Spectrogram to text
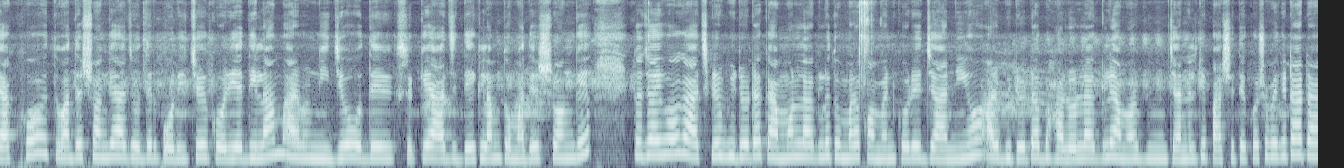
দেখো, তোমাদের সঙ্গে আজ ওদের পরিচয় করিয়ে দিলাম আর নিজেও ওদেরকে আজ দেখলাম তোমাদের সঙ্গে। তো যাই হোক, আজকের ভিডিওটা কেমন লাগল তোমরা কমেন্ট করে জানিও। আর ভিডিওটা ভালো লাগলে আমার চ্যানেলটি পাশে থেকো সবাইকে টাটা।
